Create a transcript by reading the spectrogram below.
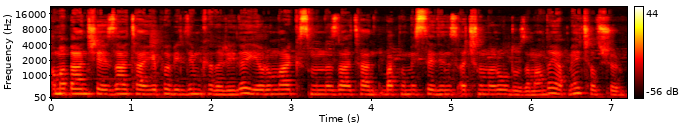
Ama ben şey zaten yapabildiğim kadarıyla yorumlar kısmında zaten bakmamı istediğiniz açılımlar olduğu zaman da yapmaya çalışıyorum.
